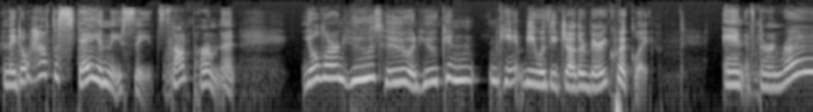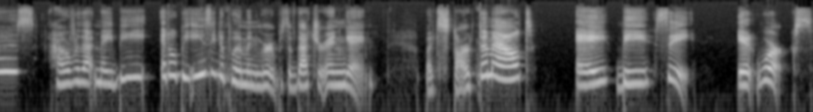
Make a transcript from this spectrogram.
And they don't have to stay in these seats. It's not permanent. You'll learn who's who and who can and can't be with each other very quickly. And if they're in rows, however that may be, it'll be easy to put them in groups if that's your end game. But start them out A, B, C. It works.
